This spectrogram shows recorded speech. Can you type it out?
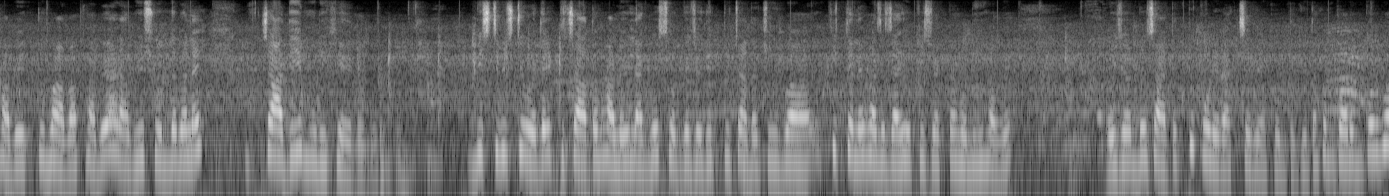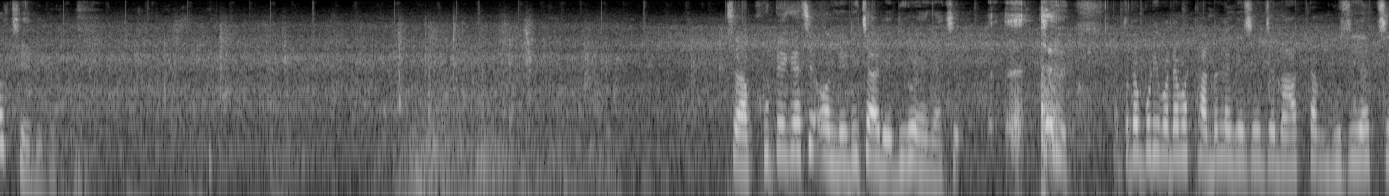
খাবে, একটু বাবা খাবে, আর আমিও সন্ধ্যেবেলায় চা দিয়ে মুড়ি খেয়ে নেব। বৃষ্টি বৃষ্টি ওয়েদার একটু চা তো ভালোই লাগবে, সঙ্গে যদি একটু চানাচুর বা কি তেলে ভাজা যাই হোক, কিছু একটা হলেই হবে। ওই জন্য চাটা একটু করে রাখছি আমি এখন থেকে তখন গরম করব আর খেয়ে নেব। চা ফুটে গেছে অলরেডি চা রেডি হয়ে গেছে। এতটা পরিমাণে আমার ঠান্ডা লেগেছে যে নাক টাক বুঝে যাচ্ছে,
